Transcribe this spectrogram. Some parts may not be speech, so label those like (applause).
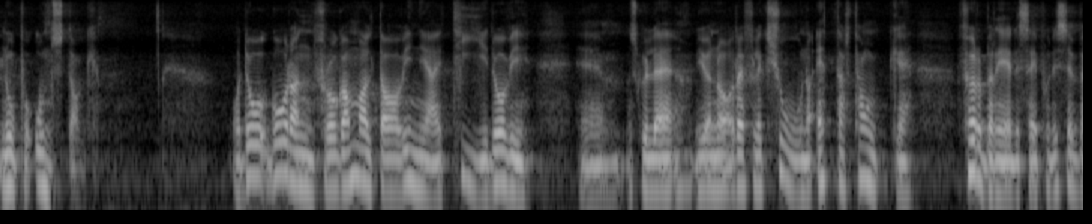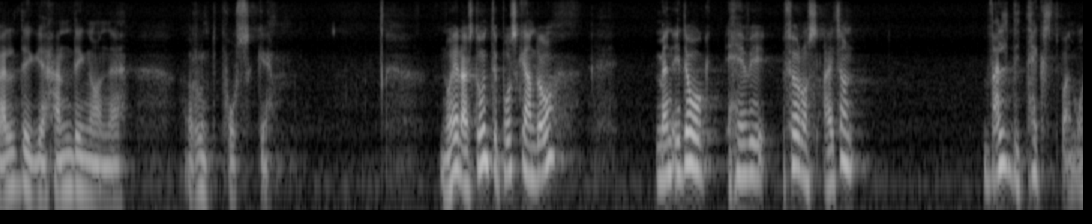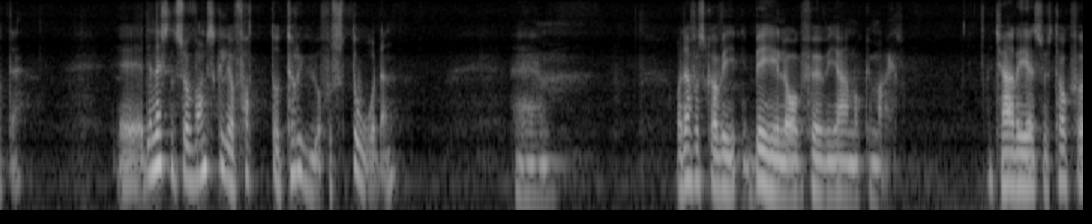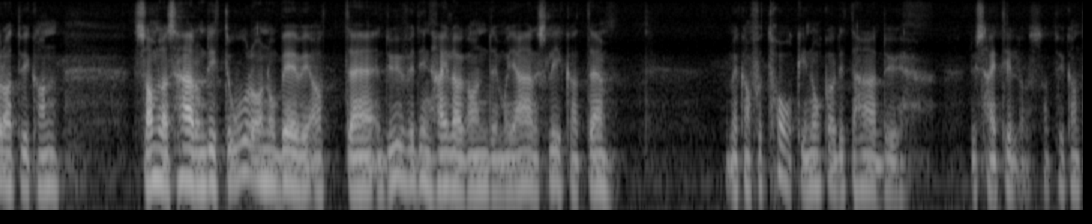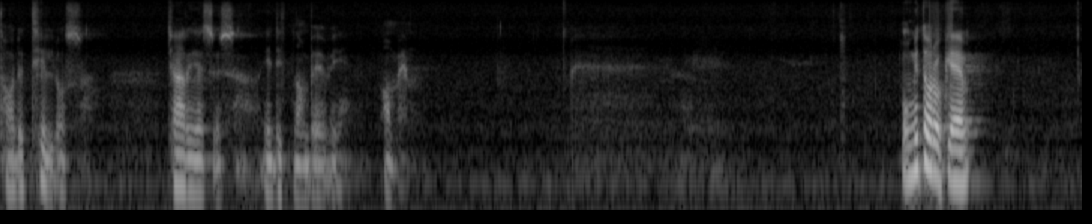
nå på onsdag. Og Da går han fra gammelt av inn i ei tid da vi eh, skulle gjennom refleksjon og ettertanke forberede seg på disse veldige hendingene rundt påske. Nå er det en stund til påske ennå, men i dag har vi for oss en sånn veldig tekst, på en måte. Eh, det er nesten så vanskelig å fatte fatte og tro og forstå den. Ehm, og Derfor skal vi be i lag før vi gjør noe mer. Kjære Jesus, takk for at vi kan samles her om ditt ord. Og nå ber vi at eh, du ved din Hellige Ande må gjøre slik at eh, vi kan få tak i noe av dette her du, du sier til oss. At vi kan ta det til oss. Kjære Jesus, i ditt navn ber vi. Amen. Mange av dere,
